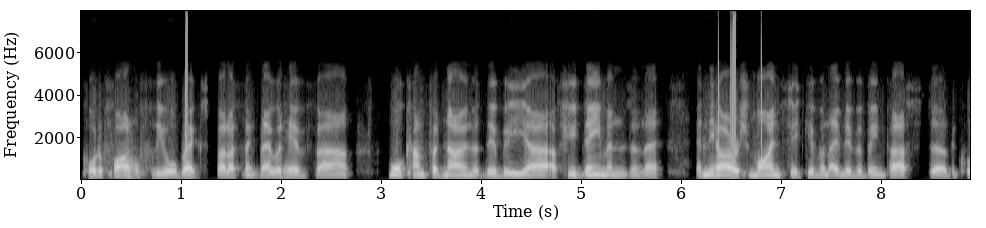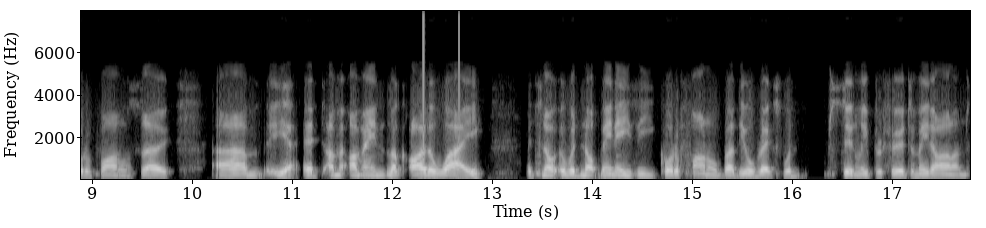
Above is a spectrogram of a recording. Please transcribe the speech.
quarter final for the All Blacks, but I think they would have uh, more comfort knowing that there'll be uh, a few demons in the in the Irish mindset, given they've never been past uh, the quarterfinals. So, um, yeah, it, I mean, look, either way, it's not it would not be an easy quarterfinal, but the All Blacks would certainly prefer to meet Ireland.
